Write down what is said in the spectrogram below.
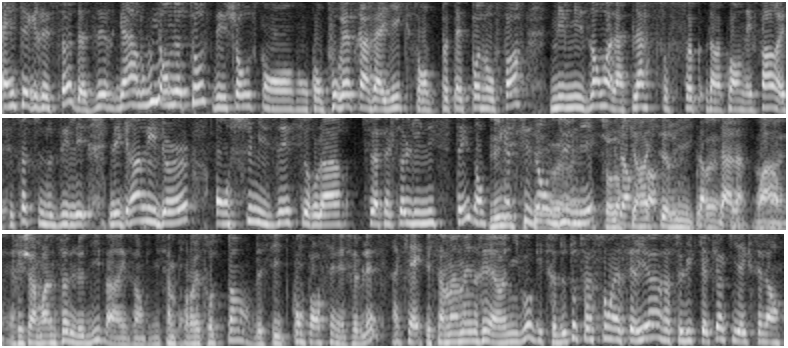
intégrer ça, de dire, regarde, oui, on a tous des choses qu'on pourrait travailler, qui sont peut-être pas nos forces, mais misons à la place sur ce dans quoi on est fort. Et c'est ça que tu nous dis. Les, les grands leaders ont su miser sur leur, tu appelles ça l'unicité? Donc, qu'est-ce qu'ils ont ouais, d'unique? Sur leur, caractère force, unique. Leur ouais, talent. ouais, Wow. Richard Branson le dit par exemple, il dit ça me prendrait trop de temps d'essayer de compenser mes faiblesses OK. et ça m'amènerait à un niveau qui serait de toute façon inférieur à celui de quelqu'un qui est excellent.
